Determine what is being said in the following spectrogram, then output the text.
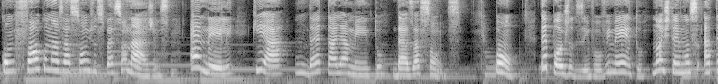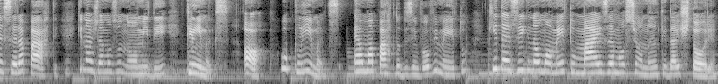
com foco nas ações dos personagens. É nele que há um detalhamento das ações. Bom, depois do desenvolvimento, nós temos a terceira parte, que nós damos o nome de clímax. Ó, o clímax é uma parte do desenvolvimento que designa o momento mais emocionante da história,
